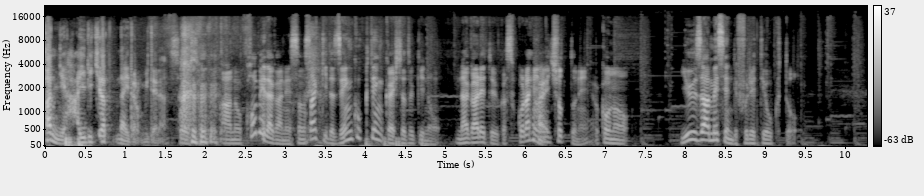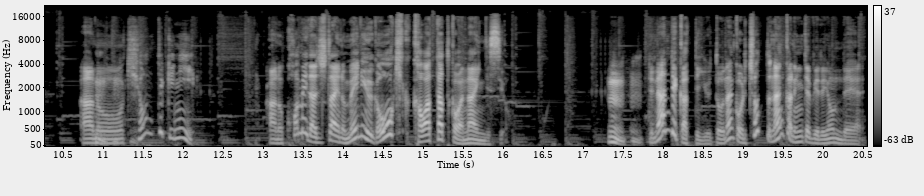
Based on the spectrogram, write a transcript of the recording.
パンに入りきらないだろみたいな。そうそう あのコメダがねそのさっき言った全国展開した時の流れというかそこら辺にちょっとね、このユーザー目線で触れておくとあの、基本的にあのコメダ自体のメニューが大きく変わったとかはないんですようんうん。でなんでかっていうとなんか俺ちょっとなんかのインタビューで読んで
